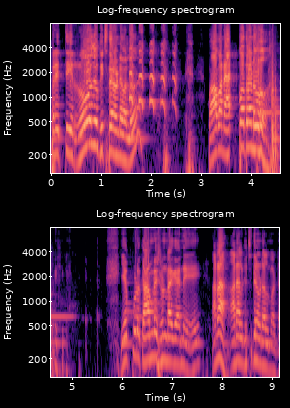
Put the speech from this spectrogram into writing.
ప్రతిరోజు గిచ్చుతారు ఉండేవాళ్ళు. బాబా నేకపోతున్నా నువ్వు. ఎప్పుడు కాంబినేషన్ ఉన్నా కానీ అన్నా ఆడాలి గిచ్చుతూనే ఉండాలన్నమాట.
